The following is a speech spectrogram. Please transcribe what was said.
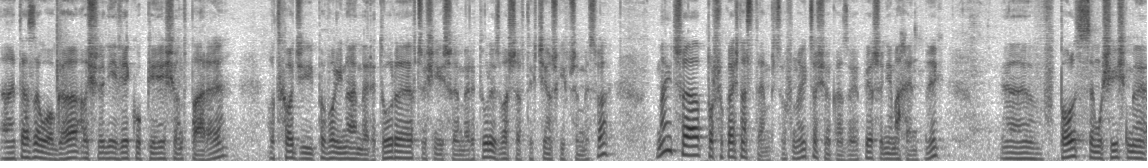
e, ta załoga o średniej wieku 50 parę odchodzi powoli na emeryturę, wcześniejsze emerytury, zwłaszcza w tych ciężkich przemysłach. No i trzeba poszukać następców. No i co się okazuje? Pierwsze, nie ma chętnych. E, W Polsce musieliśmy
